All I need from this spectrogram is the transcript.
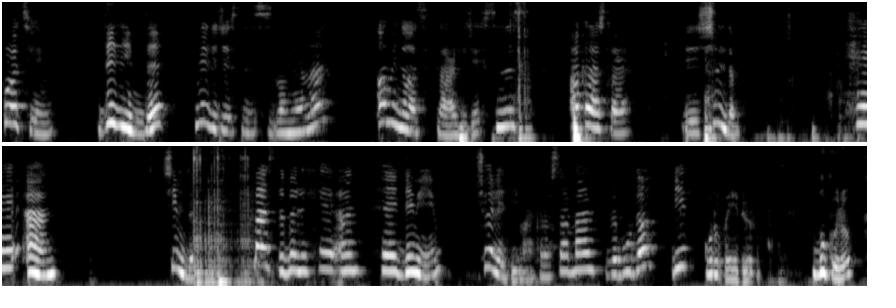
Protein dediğimde ne diyeceksiniz siz bana hemen? Amino asitler diyeceksiniz. Arkadaşlar e, şimdi HN şimdi ben size böyle HN H demeyeyim. Şöyle diyeyim arkadaşlar. Ben size burada bir grup ayırıyorum. Bu grup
